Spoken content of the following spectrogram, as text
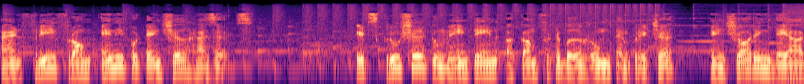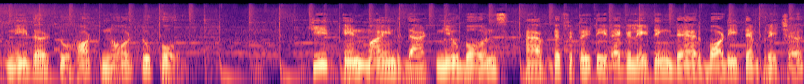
and free from any potential hazards. It's crucial to maintain a comfortable room temperature, ensuring they are neither too hot nor too cold. Keep in mind that newborns have difficulty regulating their body temperature,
